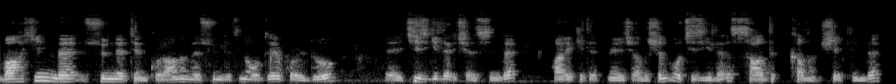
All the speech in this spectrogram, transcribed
Vahyin ve sünnetin, Kur'an'ın ve sünnetin ortaya koyduğu e, çizgiler içerisinde hareket etmeye çalışın. O çizgilere sadık kalın şeklinde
